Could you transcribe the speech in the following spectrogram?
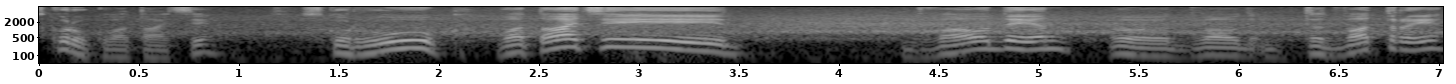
Скорук в атаці. Скорук в атаці. 2-1. О, 2-1. Та 2-3.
